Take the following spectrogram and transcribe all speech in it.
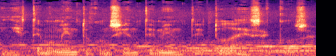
en este momento conscientemente todas esas cosas.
